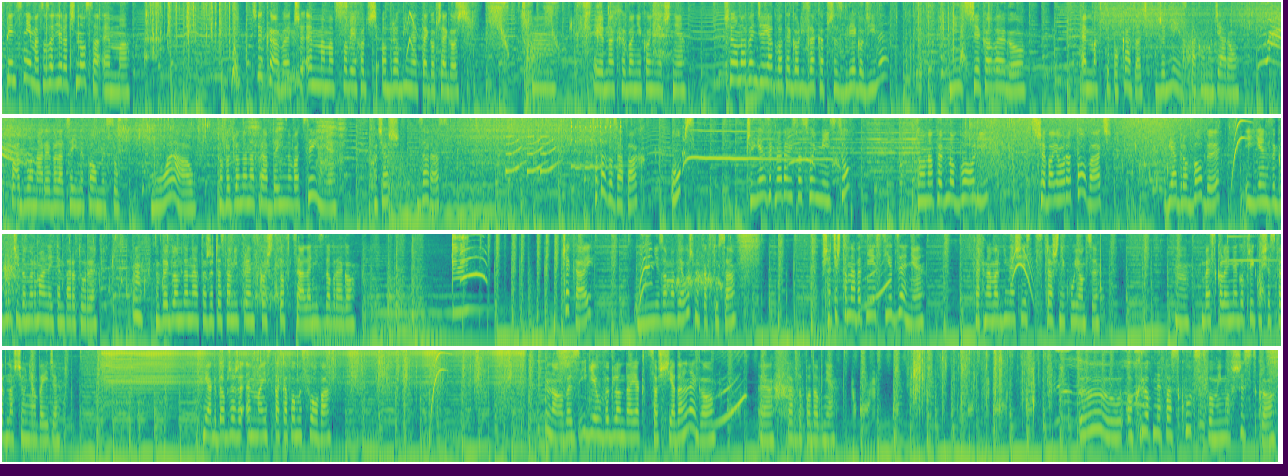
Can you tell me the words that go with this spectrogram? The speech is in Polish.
Więc nie ma co zadzierać nosa, Emma. Ciekawe, czy Emma ma w sobie choć odrobinę tego czegoś. Hmm, jednak chyba niekoniecznie. Czy ona będzie jadła tego lizaka przez dwie godziny? Nic ciekawego. Emma chce pokazać, że nie jest taką nudziarą. Padła na rewelacyjny pomysł. Wow, to wygląda naprawdę innowacyjnie. Chociaż, zaraz. Co to za zapach? Ups! Czy język nadal jest na swoim miejscu? To na pewno boli. Trzeba ją ratować. Wiadro wody i język wróci do normalnej temperatury. Mm, wygląda na to, że czasami prędkość to wcale nic dobrego. Czekaj. Nie zamawiałyśmy kaktusa. Przecież to nawet nie jest jedzenie. Tak na marginesie jest strasznie kłujący. Hmm, bez kolejnego triku się z pewnością nie obejdzie. Jak dobrze, że Emma jest taka pomysłowa. No, bez igieł wygląda jak coś jadalnego. E, prawdopodobnie. Uuu, okropne paskudztwo mimo wszystko.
